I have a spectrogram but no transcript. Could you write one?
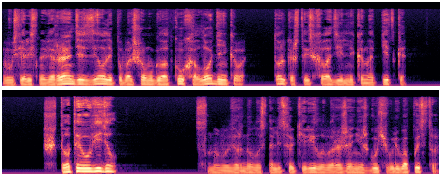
Мы уселись на веранде, сделали по большому глотку холодненького, только что из холодильника напитка. «Что ты увидел?» Снова вернулось на лицо Кирилла выражение жгучего любопытства.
